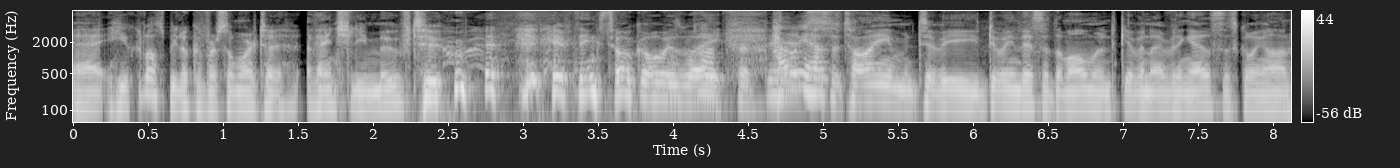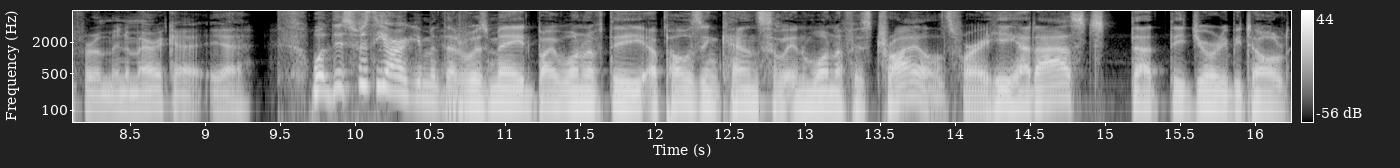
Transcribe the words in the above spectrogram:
uh, he could also be looking for somewhere to eventually move to if things don't go his Oh, way. God. How he has the time to be doing this at the moment, given everything else that's going on for him in America. Yeah, Well, this was the argument that was made by one of the opposing counsel in one of his trials, where he had asked that the jury be told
